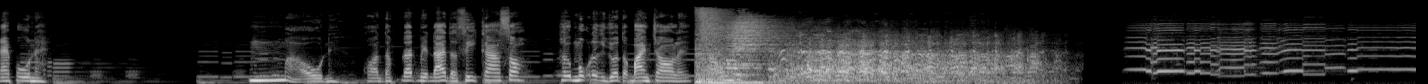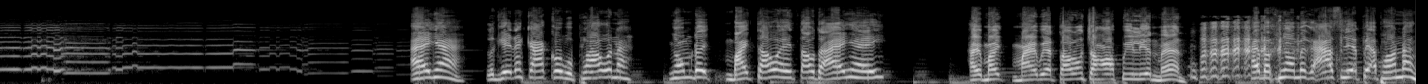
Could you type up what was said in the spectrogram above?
ណែពូណែហឹមមកអូននេះគ្រាន់តែផ្ដិតមានដែរតែស៊ីការសោះធ្វើមុខដូចយកទៅបាញ់ចោលហើ ឯងណាល្ងាចហ្នឹងការកូនប្រផ្លៅណាខ្ញុំដូចមិនបាច់ទៅអីទៅតែឯងហីហើយម៉េចម៉ែវាអត់តនឹងចង់អស់2លានមែនហើយបើខ្ញុំមិនក៏អាវស្លៀកពាក់ផងហ្នឹង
